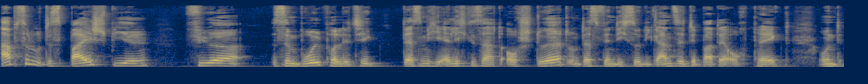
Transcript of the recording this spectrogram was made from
absolutes Beispiel für Symbolpolitik, das mich ehrlich gesagt auch stört und das finde ich so die ganze Debatte auch prägt und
